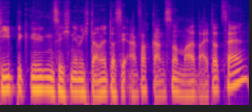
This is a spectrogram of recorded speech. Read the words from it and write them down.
die begnügen sich nämlich damit, dass sie einfach ganz normal weiterzählen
